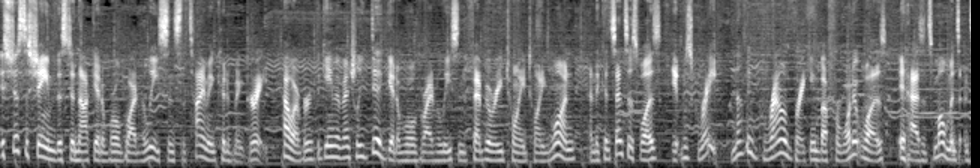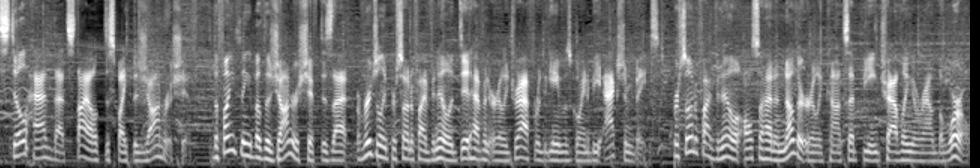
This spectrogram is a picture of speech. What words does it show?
It's just a shame this did not get a worldwide release since the timing could have been great. However, the game eventually did get a worldwide release in February 2021, and the consensus was it was great. Nothing groundbreaking, but for what it was, it has its moments and still had that style despite the genre shift. The funny thing about the genre shift is that originally Persona 5 Vanilla did have an early draft where the game was going to be action based. Persona 5 Vanilla also had another early concept being traveling around the world.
